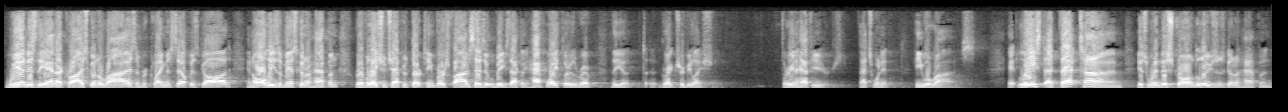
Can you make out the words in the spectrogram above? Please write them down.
When is the Antichrist going to rise and proclaim himself as God and all these events going to happen? Revelation chapter 13, verse 5 says it will be exactly halfway through the, the uh, t- Great Tribulation. Three and a half years. That's when it, he will rise. At least at that time is when this strong delusion is going to happen,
